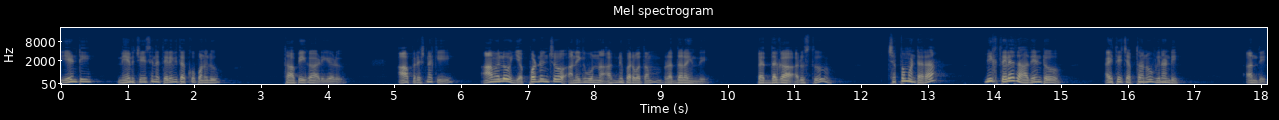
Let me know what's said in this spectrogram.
ఏంటి? నేను చేసిన తెలివి తక్కువ పనులు? తాపీగా అడిగాడు. ఆ ప్రశ్నకి ఆమెలో ఎప్పటినుంచో అణిగి ఉన్న అగ్నిపర్వతం బ్రద్దలైంది పెద్దగా అరుస్తూ చెప్పమంటారా? మీకు తెలియదా అదేంటో? అయితే చెప్తాను వినండి అంది.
